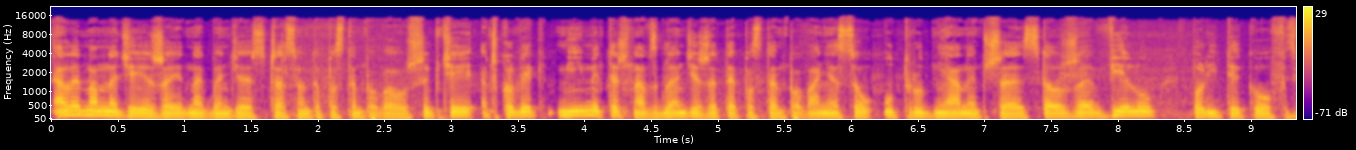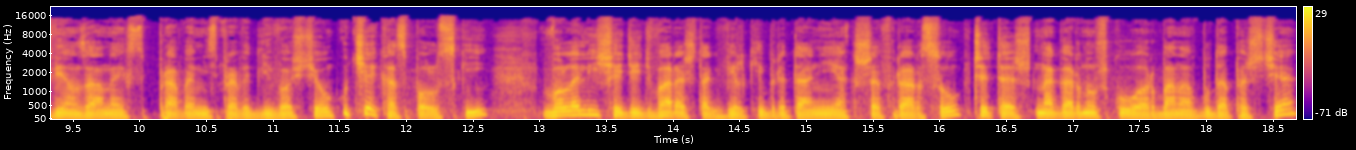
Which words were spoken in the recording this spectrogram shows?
ale mam nadzieję, że jednak będzie z czasem to postępowało szybciej, aczkolwiek miejmy też na względzie, że te postępowania są utrudniane przez to, że wielu polityków związanych z Prawem i Sprawiedliwością ucieka z Polski. Woleli siedzieć w aresztach w Wielkiej Brytanii jak szef Rarsu, czy też na garnuszku Orbana w Budapeszcie,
